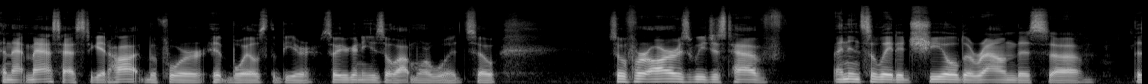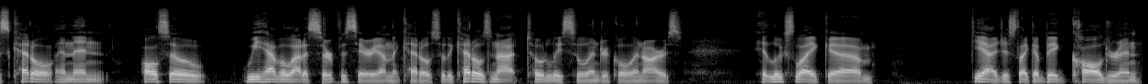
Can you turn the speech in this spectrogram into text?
and that mass has to get hot before it boils the beer. So you're going to use a lot more wood. So, so for ours, we just have an insulated shield around this uh, this kettle, and then also we have a lot of surface area on the kettle. So the kettle is not totally cylindrical in ours. It looks like um, yeah, just like a big cauldron.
